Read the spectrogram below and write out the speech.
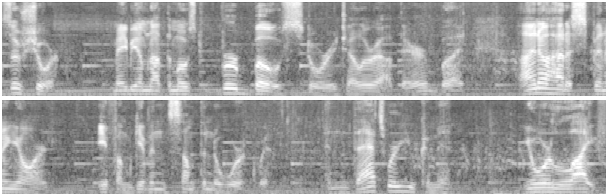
so sure, maybe I'm not the most verbose storyteller out there, but I know how to spin a yarn if I'm given something to work with. And that's where you come in. Your life.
